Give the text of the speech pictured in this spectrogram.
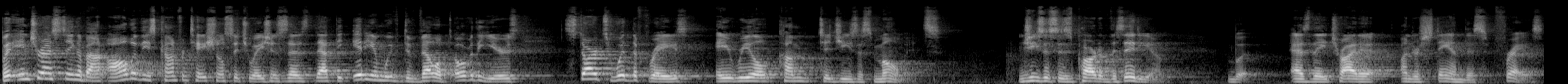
But interesting about all of these confrontational situations is that the idiom we've developed over the years starts with the phrase, a real come to Jesus moment. Jesus is part of this idiom, but as they try to understand this phrase.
